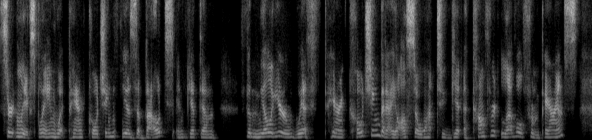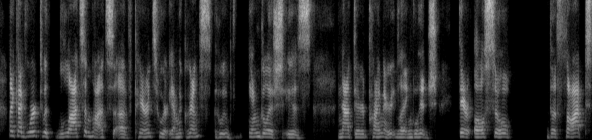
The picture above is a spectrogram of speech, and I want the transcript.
certainly explain what parent coaching is about and get them familiar with parent coaching, but I also want to get a comfort level from parents. Like I've worked with lots and lots of parents who are immigrants who English is not their primary language. They're also the thought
